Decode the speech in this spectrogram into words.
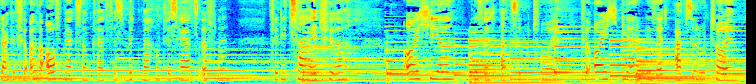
Danke für eure Aufmerksamkeit, fürs Mitmachen, fürs Herz öffnen, für die Zeit, für euch hier. Ihr seid absolut toll. Für euch, ihr, ihr seid absolut toll.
